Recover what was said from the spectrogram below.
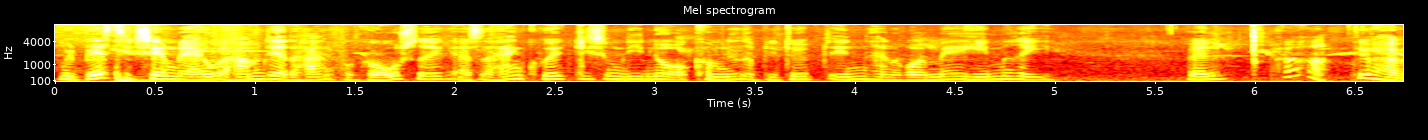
mit bedste eksempel er jo ham der, der hang på korset. Ikke? Altså, han kunne ikke ligesom lige nå at komme ned og blive døbt, inden han røg med i himmelrig. Vel? Ah, det har jeg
